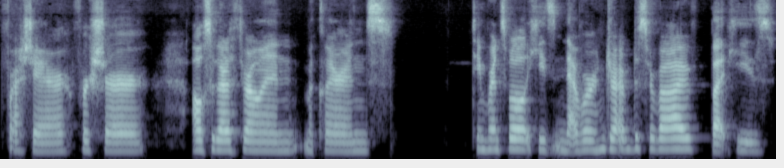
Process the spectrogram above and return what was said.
fresh air for sure. Also, got to throw in McLaren's team principal. He's never in Drive to Survive, but he's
